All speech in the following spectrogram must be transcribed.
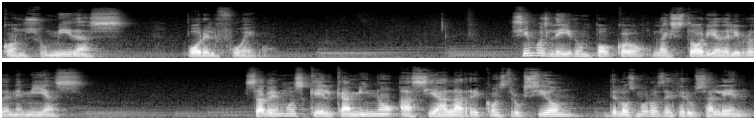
consumidas por el fuego. Si hemos leído un poco la historia del libro de Nehemías, sabemos que el camino hacia la reconstrucción de los muros de Jerusalén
